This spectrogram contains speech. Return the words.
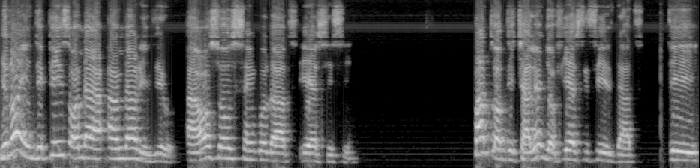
You know, in the piece under, under review, I also singled out EFCC. Part of the challenge of EFCC is that the,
